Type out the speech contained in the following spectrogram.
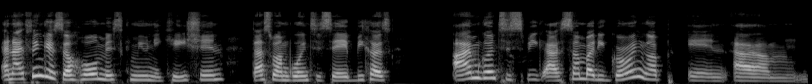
And I think it's a whole miscommunication. That's what I'm going to say because I'm going to speak as somebody growing up in um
